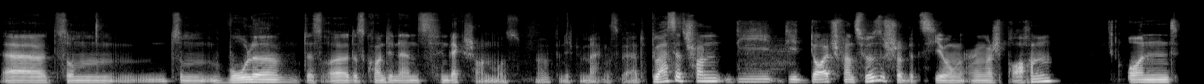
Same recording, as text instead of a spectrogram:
äh, zum, zum Wohle des, äh, des Kontinents hinwegschauen muss. Ja, Finde ich bemerkenswert. Du hast jetzt schon die, die deutsch-französische Beziehung angesprochen. Und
